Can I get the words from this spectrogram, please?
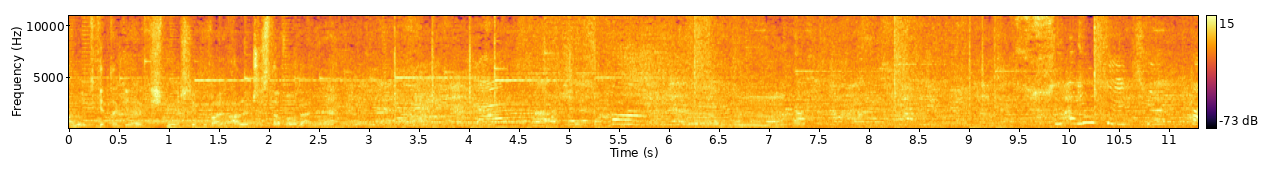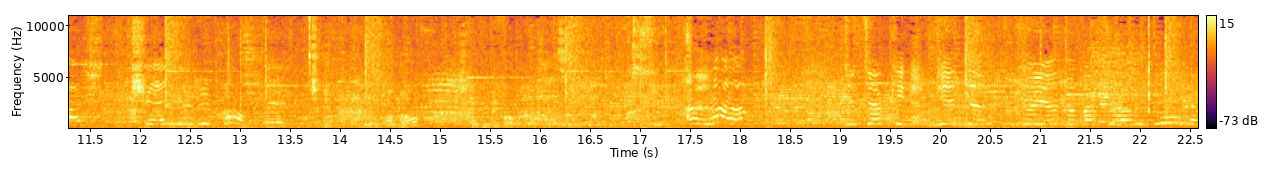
Malutkie takie, jak śmiesznie pływają, ale czysta woda, nie? Patrzcie, rybowy. No, świetnie woda. Aha! Dzieciaki, wiecie, że ja zobaczyłam dziurę.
